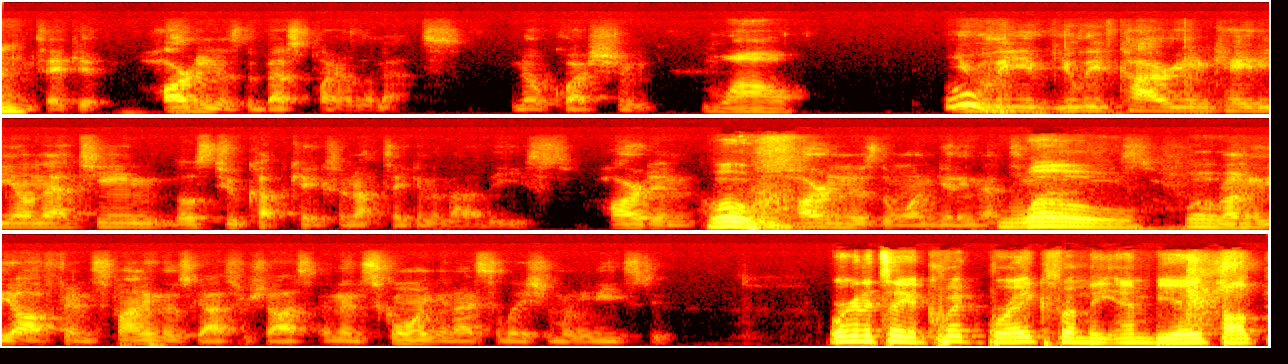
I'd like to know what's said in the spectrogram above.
Mhm. can take it. Harden is the best player on the Nets, no question. Wow. You Ooh. leave you leave Kyrie and KD on that team. Those two cupcakes are not taking them out of the East. Harden Whoa. Harden is the one getting that. Team out of the Whoa. East, Whoa. running the offense, finding those guys for shots, and then scoring in isolation when he needs to. We're gonna take a quick break from the NBA. Prob-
